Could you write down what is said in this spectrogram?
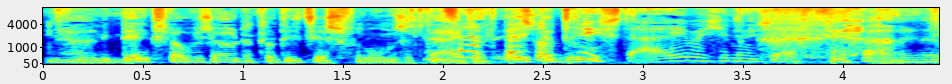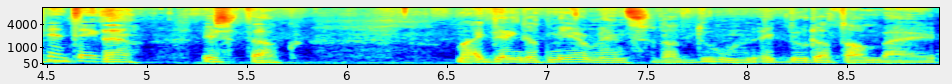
Ja, en ik denk sowieso dat dat iets is van onze Dat is tijd. dat best ik wel triest, Arie, wat je nu zegt. Ja, ja, Vind ik. Ja, is het ook. Maar ik denk dat meer mensen dat doen. Ik doe dat dan bij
